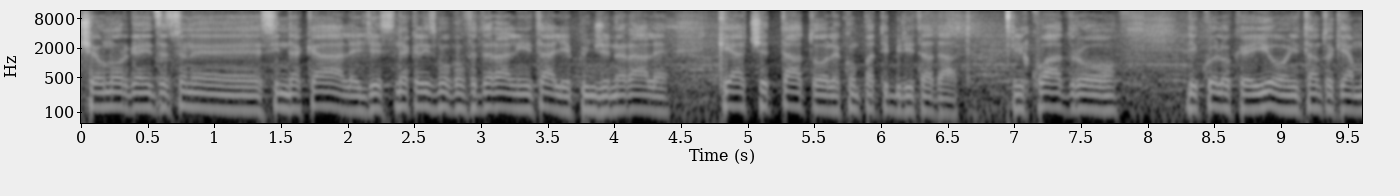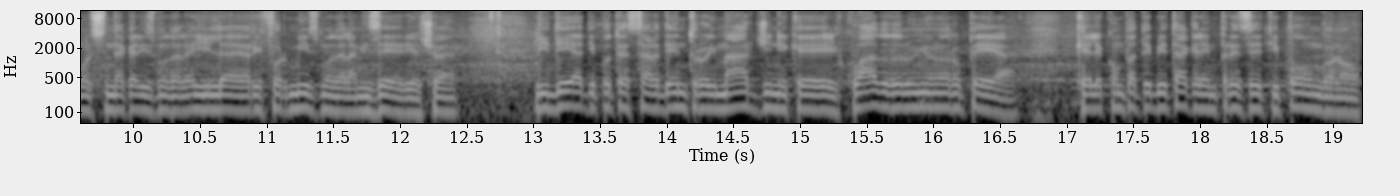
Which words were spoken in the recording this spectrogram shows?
C'è un'organizzazione sindacale, il sindacalismo confederale in Italia e più in generale, che ha accettato le compatibilità date. Il quadro di quello che io ogni tanto chiamo il sindacalismo, il riformismo della miseria, cioè l'idea di poter stare dentro i margini che il quadro dell'Unione Europea, che le compatibilità che le imprese ti pongono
